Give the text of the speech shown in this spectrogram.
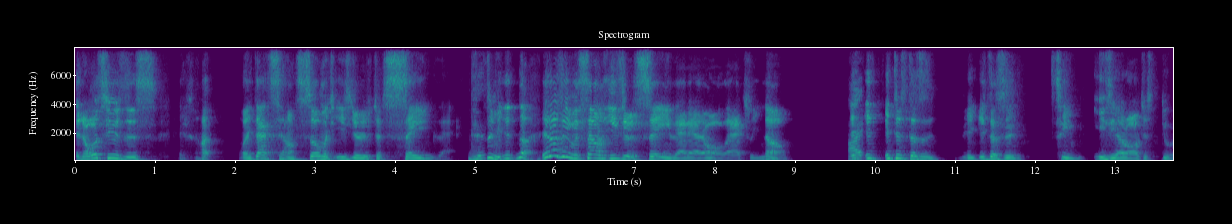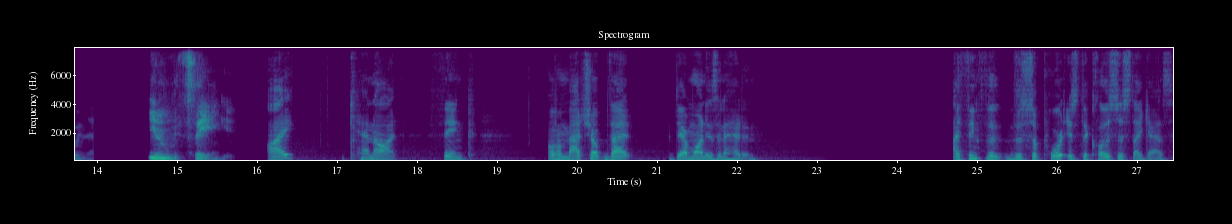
In all seriousness, it's not like that sounds so much easier just saying that. It doesn't even- no, it doesn't even sound easier saying that at all. Actually, no, it, I- it, it just doesn't. It, it doesn't seem easy at all. Just doing that, even with saying it. I cannot think of a matchup that Damwon isn't ahead in. I think the the support is the closest, I guess,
